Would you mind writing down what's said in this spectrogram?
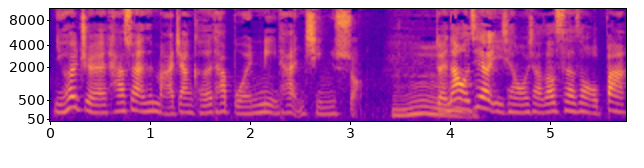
你会觉得它虽然是麻酱，可是它不会腻，它很清爽。嗯，对，那我记得以前我小时候吃的时候，我爸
